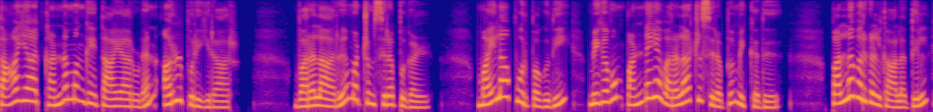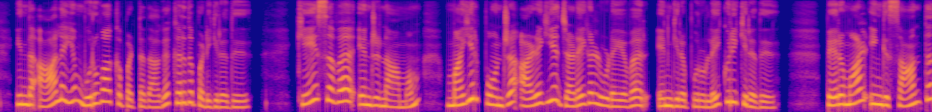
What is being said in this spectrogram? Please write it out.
தாயார் கண்ணமங்கை தாயாருடன் அருள் புரிகிறார். வரலாறு மற்றும் சிறப்புகள். மயிலாப்பூர் பகுதி மிகவும் பண்டைய வரலாற்று சிறப்பு மிக்கது. பல்லவர்கள் காலத்தில் இந்த ஆலயம் உருவாக்கப்பட்டதாக கருதப்படுகிறது. கேசவ என்ற நாமம் மயிர் போன்ற அழகிய ஜடைகள் உடையவர் என்கிற பொருளை குறிக்கிறது. பெருமாள் இங்கு சாந்த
